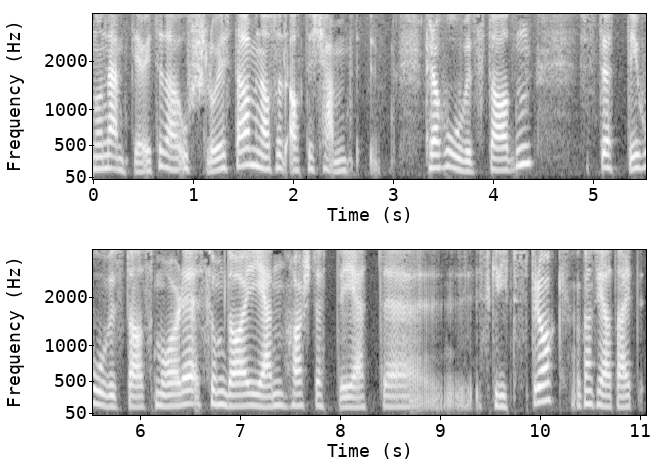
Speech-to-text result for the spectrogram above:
Nå nevnte jeg jo ikke da Oslo i stad, men altså at det kommer fra hovedstaden. Støtte i hovedstadsmålet, som da igjen har støtte i et uh, skriftspråk. Du kan si at det er et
